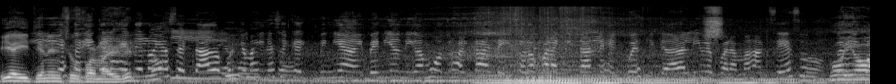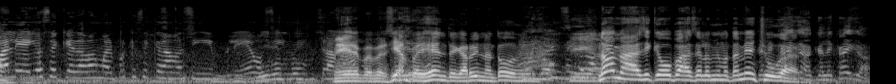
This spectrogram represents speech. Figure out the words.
y ahí tienen Y su forma que de la vivir. gente lo haya aceptado porque imagínense que venían, venían, digamos, otros alcaldes y solo para quitarles el puesto y quedara libre para más acceso, pero igual ellos se quedaban mal porque se quedaban sin empleo, sin un trabajo. Mire, pues, pero siempre hay gente que arruinan todo. mire. No me vas a decir que vos vas a hacer lo mismo también, chugar. Que le caiga.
